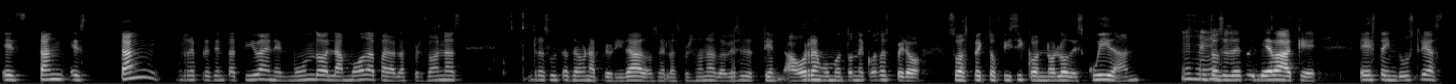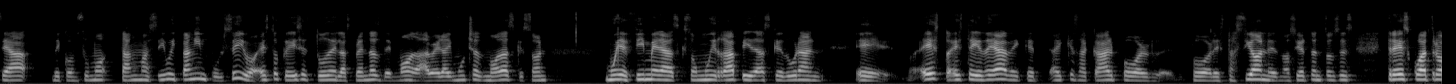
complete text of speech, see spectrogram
es tan, es tan representativa en el mundo, la moda para las personas resulta ser una prioridad, o sea, las personas a veces ahorran un montón de cosas, pero su aspecto físico no lo descuidan, entonces eso lleva a que esta industria sea de consumo tan masivo y tan impulsivo. Esto que dices tú de las prendas de moda, a ver, hay muchas modas que son muy efímeras, que son muy rápidas, que duran eh, esto, esta idea de que hay que sacar por, por estaciones, ¿no es cierto? Entonces, tres, cuatro,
